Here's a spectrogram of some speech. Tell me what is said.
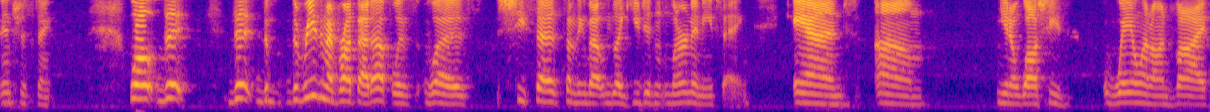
Interesting. Well, the the the the reason I brought that up was was she says something about like you didn't learn anything, and um, you know, while she's wailing on Vi.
